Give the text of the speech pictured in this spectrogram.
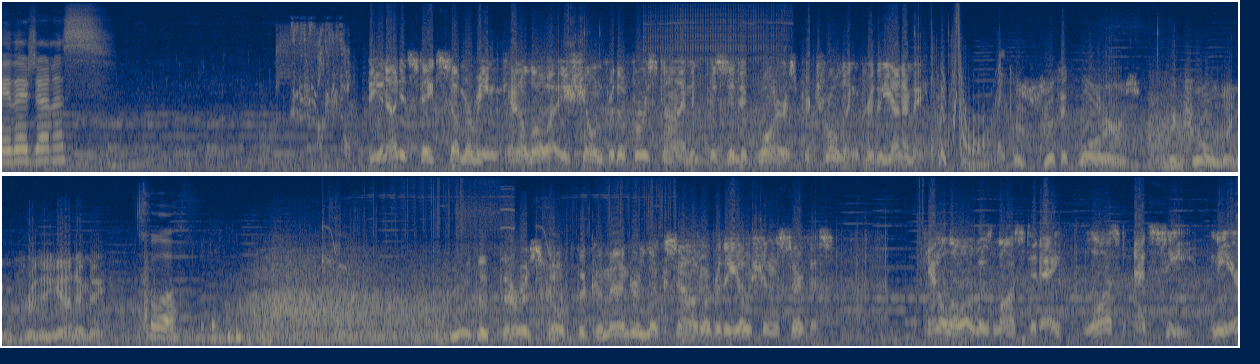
Okay there, Jonas? The United States submarine Kanaloa is shown for the first time in Pacific waters patrolling for the enemy. Pacific waters, patrolling for the enemy. Cool. Through the periscope, the commander looks out over the ocean's surface. Kanaloa was lost today, lost at sea, near.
